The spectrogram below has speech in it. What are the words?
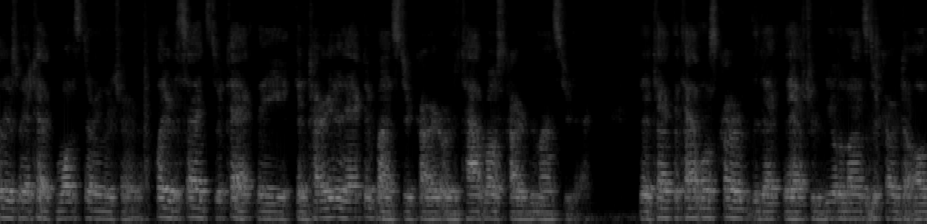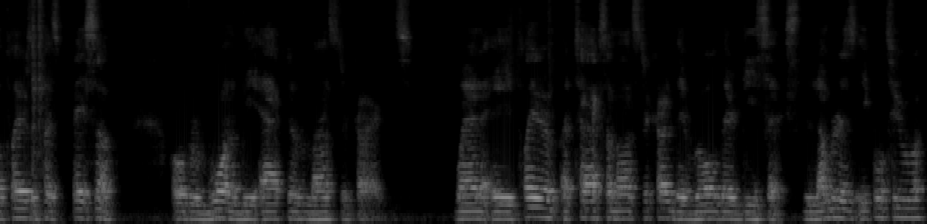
Players may attack once during their turn. If a player decides to attack, they can target an active monster card or the topmost card of the monster deck. If they attack the topmost card of the deck, they have to reveal the monster card to all the players and place it face up over one of the active monster cards. When a player attacks a monster card, they roll their d6. The number is equal to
